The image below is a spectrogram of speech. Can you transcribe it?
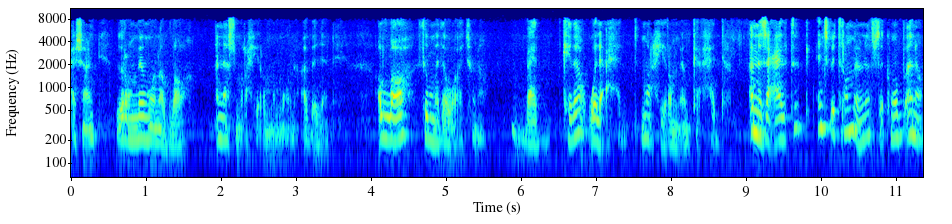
عشان يرممنا الله. الناس ما راح يرممونا أبدا. الله ثم ذواتنا. بعد كذا ولا أحد ما راح يرممك أحد. أنا زعلتك أنت بترمم نفسك مو بأنا.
